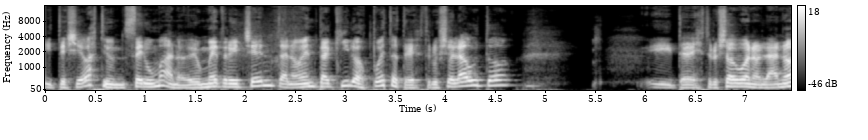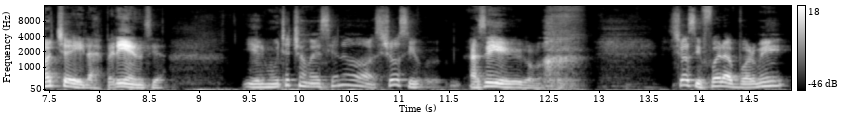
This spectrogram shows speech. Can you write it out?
y te llevaste un ser humano de un metro ochenta, 90 kilos puesto, te destruyó el auto y te destruyó, bueno, la noche y la experiencia. Y el muchacho me decía, no, yo si, así como, yo si fuera por mí,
